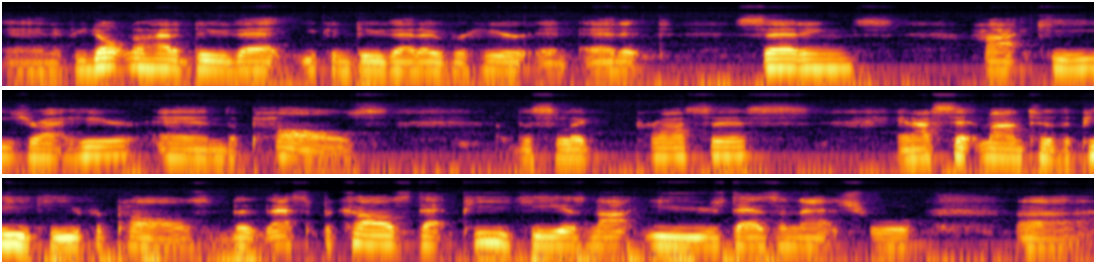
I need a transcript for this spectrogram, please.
And if you don't know how to do that, you can do that over here in Edit Settings, Hotkeys right here, and the pause, the select process. And I set mine to the P key for pause, but that's because that P key is not used as an actual uh,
